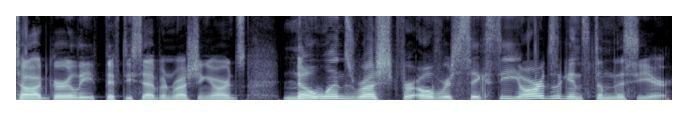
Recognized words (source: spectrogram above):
Todd Gurley, 57 rushing yards. No one's rushed for over 60 yards against him this year.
